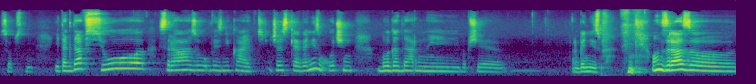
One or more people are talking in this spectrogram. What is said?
собственно. И тогда все сразу возникает. Человеческий организм очень благодарный вообще организм. Он сразу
